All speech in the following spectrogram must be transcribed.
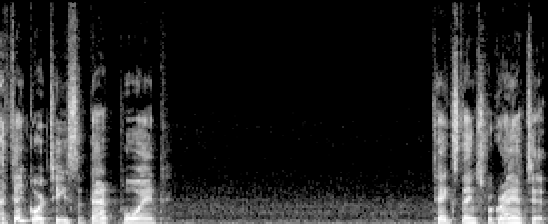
I think Ortiz at that point takes things for granted.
